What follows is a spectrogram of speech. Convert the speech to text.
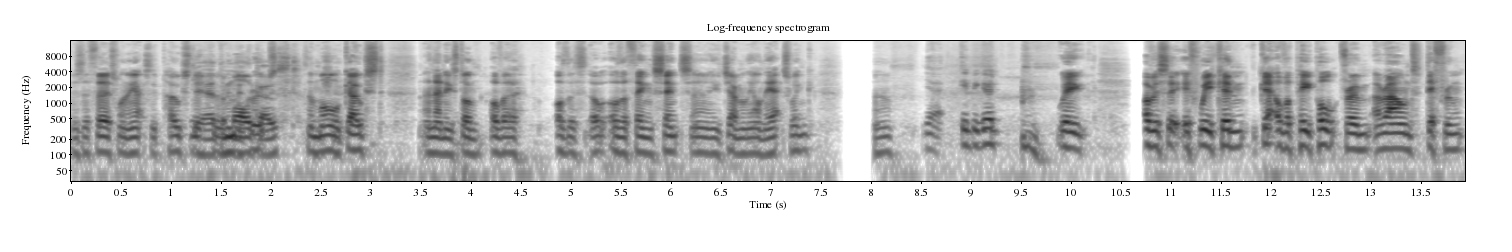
was the first one he actually posted. Yeah, the within Maul groups. Ghost. The Maul Ghost, and then he's done other other other things since. Uh, he's generally on the X-wing. Yeah, he'd be good. we obviously if we can get other people from around different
